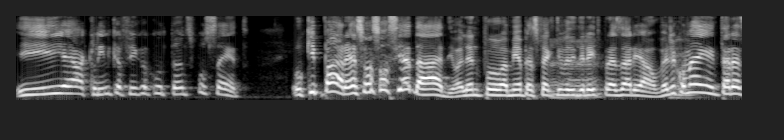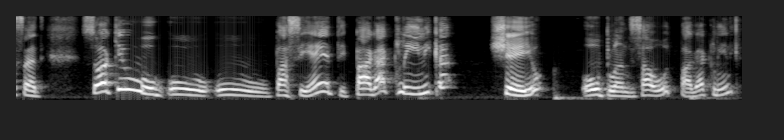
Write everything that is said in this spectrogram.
e a clínica fica com tantos por cento. O que parece uma sociedade, olhando por a minha perspectiva de direito empresarial. Veja como é interessante. Só que o, o, o paciente paga a clínica cheio, ou o plano de saúde paga a clínica,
